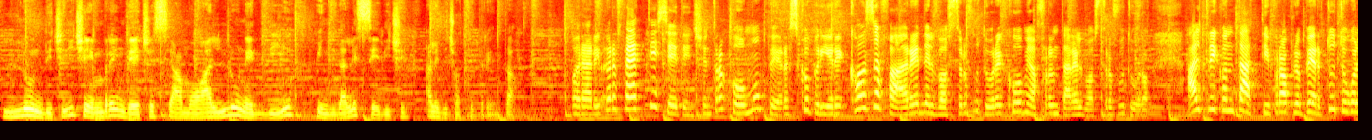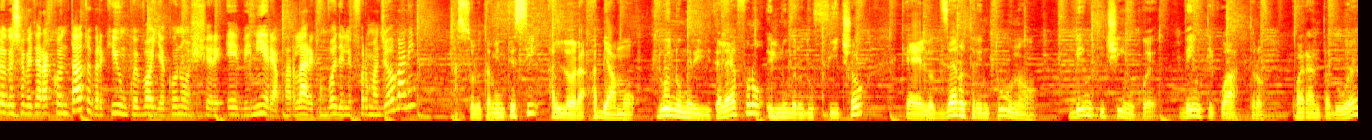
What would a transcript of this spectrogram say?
l'11 dicembre invece siamo al lunedì, quindi dalle 16 alle 18.30. Orari perfetti, siete in centro Como per scoprire cosa fare del vostro futuro e come affrontare il vostro futuro. Altri contatti proprio per tutto quello che ci avete raccontato per chiunque voglia conoscere e venire a parlare con voi dell'Informa Giovani? Assolutamente sì, allora abbiamo due numeri di telefono, il numero d'ufficio che è lo 031 25 24 42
